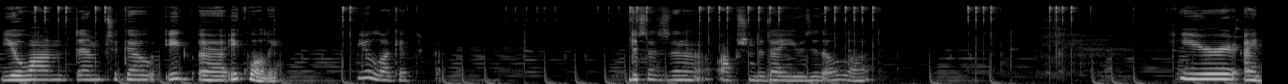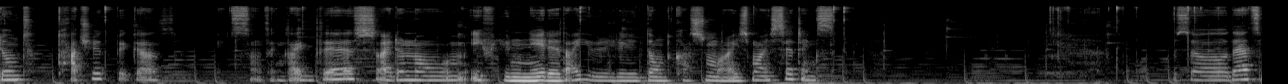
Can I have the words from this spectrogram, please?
you want them to go e uh, equally. You like it. this is an option that I use it a lot here I don't touch it because something like this. I don't know um, if you need it. I usually don't customize my settings. So that's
